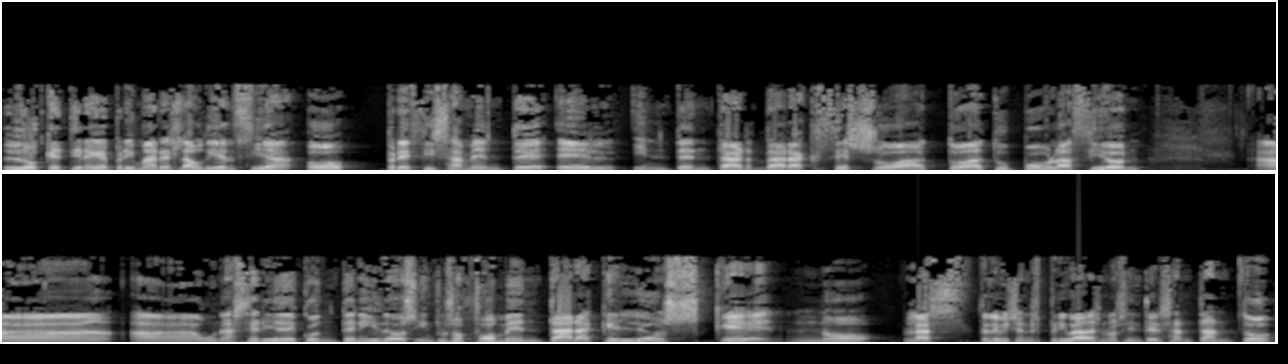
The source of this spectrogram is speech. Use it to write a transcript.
lo que tiene que primar es la audiencia o precisamente el intentar dar acceso a toda tu población a, a una serie de contenidos, incluso fomentar aquellos que no las televisiones privadas no se interesan tanto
